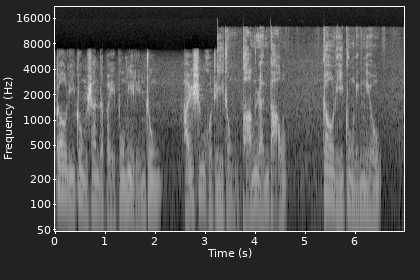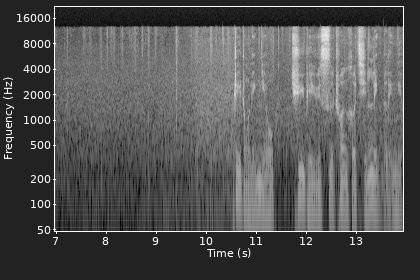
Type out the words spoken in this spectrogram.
高黎贡山的北部密林中，还生活着一种庞然大物。高黎贡羚牛，这种羚牛区别于四川和秦岭的羚牛，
